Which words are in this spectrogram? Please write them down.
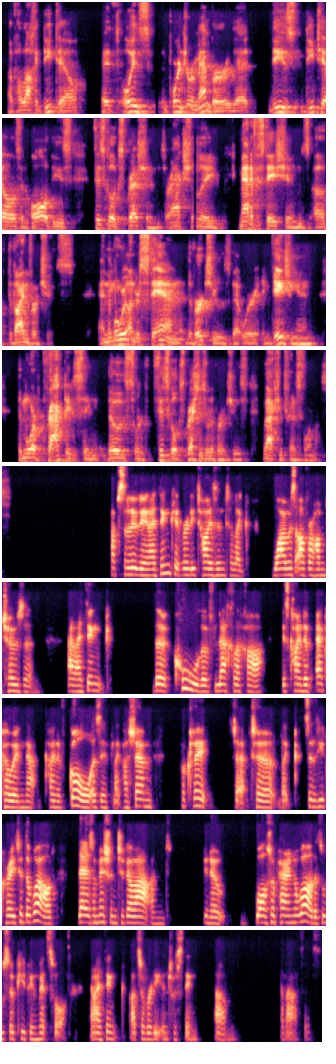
of halachic detail, it's always important to remember that these details and all these physical expressions are actually manifestations of divine virtues. And the more we understand the virtues that we're engaging in, the more practicing those sort of physical expressions of the virtues will actually transform us. Absolutely. And I think it really ties into like, why was Abraham chosen? And I think the call of Lech Lecha is kind of echoing that kind of goal as if like Hashem proclaimed to, to, like since he created the world, there's a mission to go out and, you know, whilst repairing the world, is also keeping mitzvah. And I think that's a really interesting um, analysis.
